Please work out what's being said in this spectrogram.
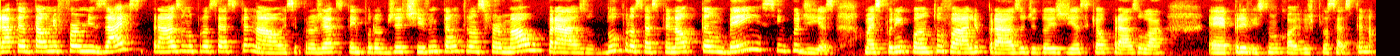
para tentar uniformizar esse prazo no processo penal. Esse projeto tem por objetivo, então, transformar o prazo do processo penal também em cinco dias, mas por enquanto vale o prazo de dois dias, que é o prazo lá é, previsto no Código de Processo Penal.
